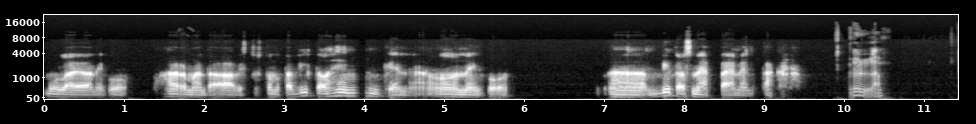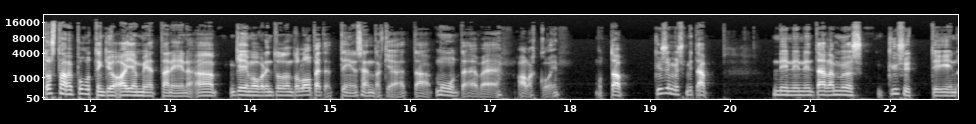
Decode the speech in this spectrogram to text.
Mulla ei ole niin kuin, harmainta aavistusta, mutta Vito henkenä on niin kuin, äh, vitosnäppäimen takana. Kyllä. Tuosta me puhuttiinkin jo aiemmin, että niin, äh, Game Overin tuotanto lopetettiin sen takia, että muun TV alkoi. Mutta kysymys, mitä niin, niin, niin täällä myös kysyttiin,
